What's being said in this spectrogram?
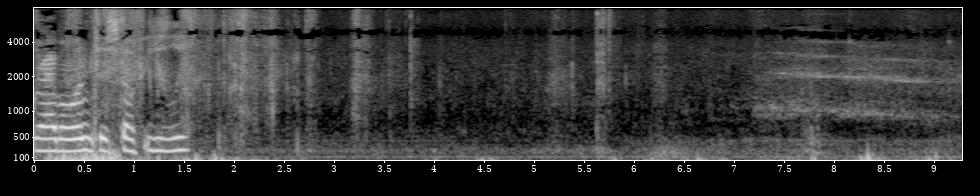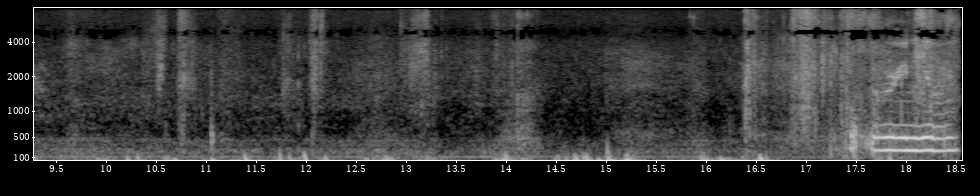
grab on to stuff easily. Or any other.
